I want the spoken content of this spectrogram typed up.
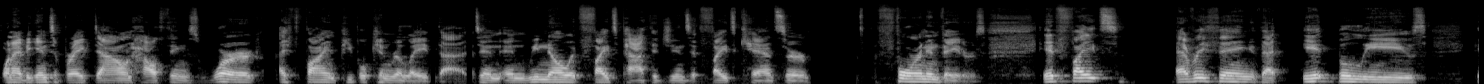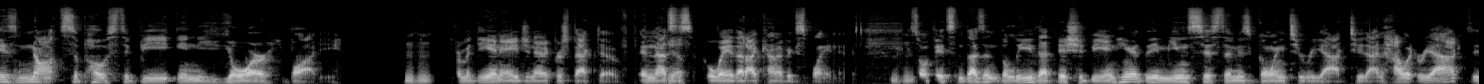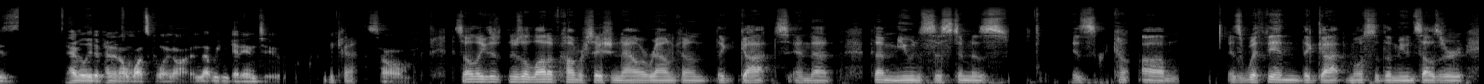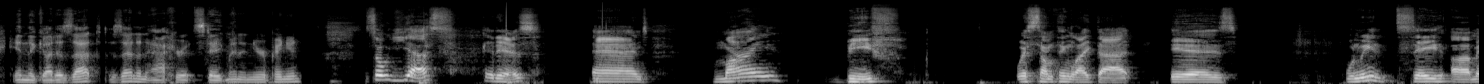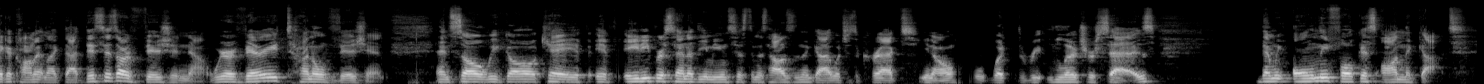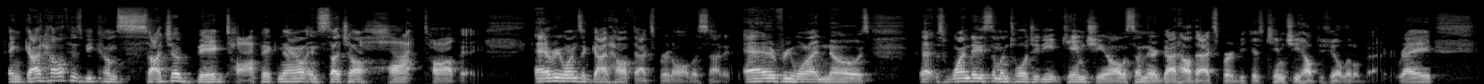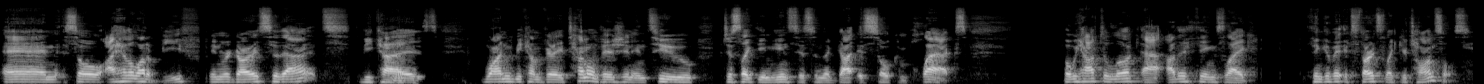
when i begin to break down how things work i find people can relate that and and we know it fights pathogens it fights cancer foreign invaders it fights everything that it believes is not supposed to be in your body mm-hmm. from a DNA genetic perspective. And that's yeah. the simple way that I kind of explain it. Mm-hmm. So if it doesn't believe that this should be in here, the immune system is going to react to that. And how it reacts is heavily dependent on what's going on and that we can get into. Okay. So, so like there's, there's a lot of conversation now around kind of the guts and that the immune system is is um is within the gut. Most of the immune cells are in the gut. Is that is that an accurate statement in your opinion? So yes, it is. And my beef with something like that is when we say uh, make a comment like that this is our vision now we're a very tunnel vision and so we go okay if, if 80% of the immune system is housed in the gut which is the correct you know what the re- literature says then we only focus on the gut. And gut health has become such a big topic now and such a hot topic. Everyone's a gut health expert all of a sudden. Everyone knows that one day someone told you to eat kimchi and all of a sudden they're a gut health expert because kimchi helped you feel a little better, right? And so I have a lot of beef in regards to that because one, we become very tunnel vision, and two, just like the immune system, the gut is so complex. But we have to look at other things like think of it, it starts like your tonsils.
